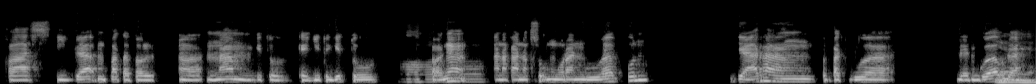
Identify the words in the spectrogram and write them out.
kelas 3, 4 atau uh, 6 gitu kayak gitu-gitu Oh. soalnya anak-anak seumuran gue pun jarang tempat gue dan gue Iya, udah iya,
